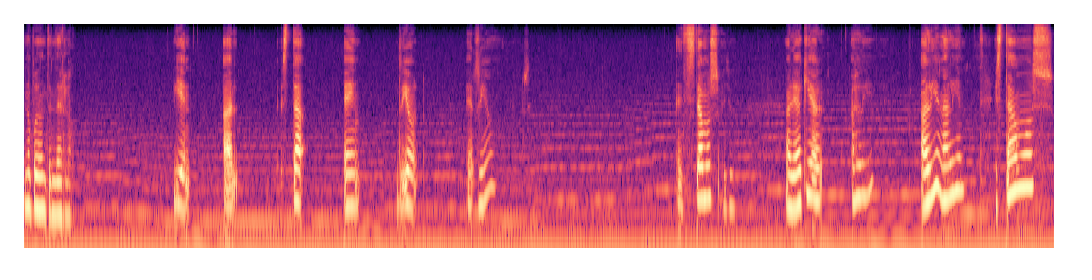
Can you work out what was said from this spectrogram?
No puedo entenderlo. Bien, al está en Rion. ¿Es Rion? Necesitamos ayuda. Vale, aquí al, alguien. Alguien, alguien. Estamos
